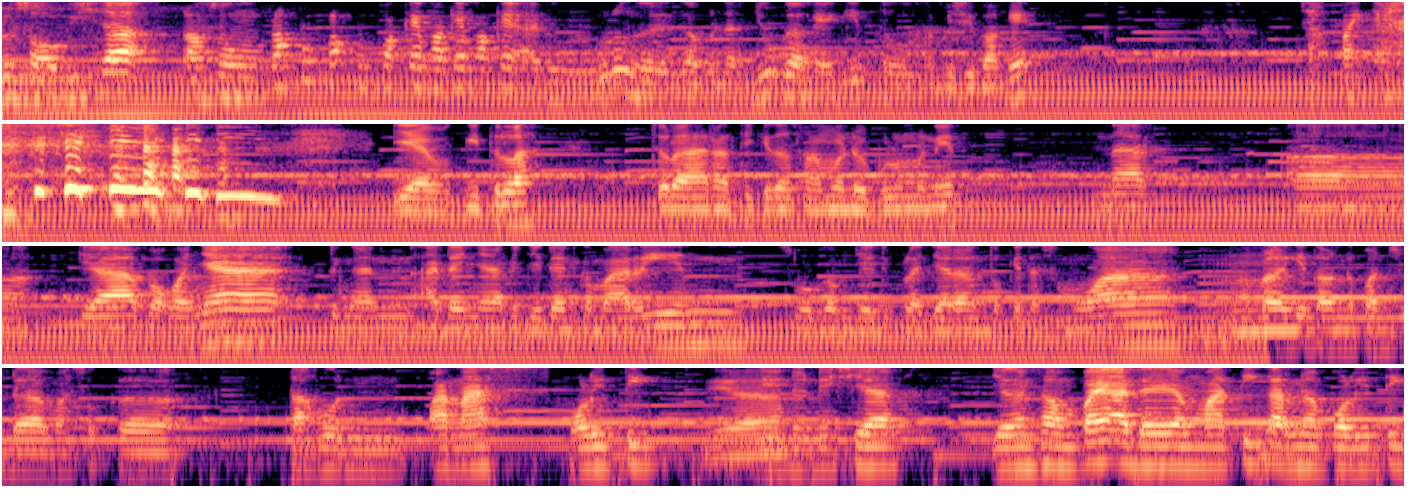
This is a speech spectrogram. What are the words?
lu sok bisa langsung plak plak plak pakai pakai pakai. Aduh nggak nggak benar juga kayak gitu. Habis dipakai capek. Ya begitulah. Curahan hati kita selama 20 menit. Benar. Eh, ya pokoknya dengan adanya kejadian kemarin semoga menjadi pelajaran untuk kita semua. Hmm. apalagi tahun depan sudah masuk ke tahun panas politik di ya Indonesia. Jangan sampai ada yang mati karena politik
